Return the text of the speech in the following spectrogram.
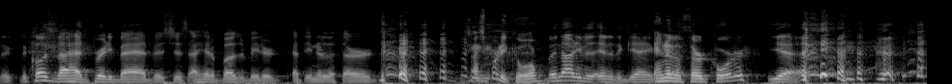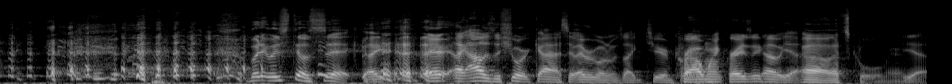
The, the closest I had is pretty bad, but it's just I hit a buzzer beater at the end of the third, That's pretty cool. but not even the end of the game. End you of the third quarter. Yeah. but it was still sick. Like, e- like I was a short guy, so everyone was like cheering. Crowd went crazy. Oh, yeah. Oh, that's cool, man. Yeah.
